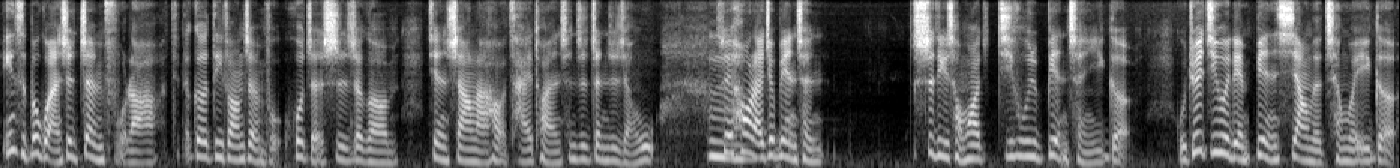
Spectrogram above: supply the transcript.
因此，不管是政府啦，各个地方政府，或者是这个建商啦，还有财团，甚至政治人物，所以后来就变成市地重化，几乎就变成一个，我觉得几乎有点变相的成为一个。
